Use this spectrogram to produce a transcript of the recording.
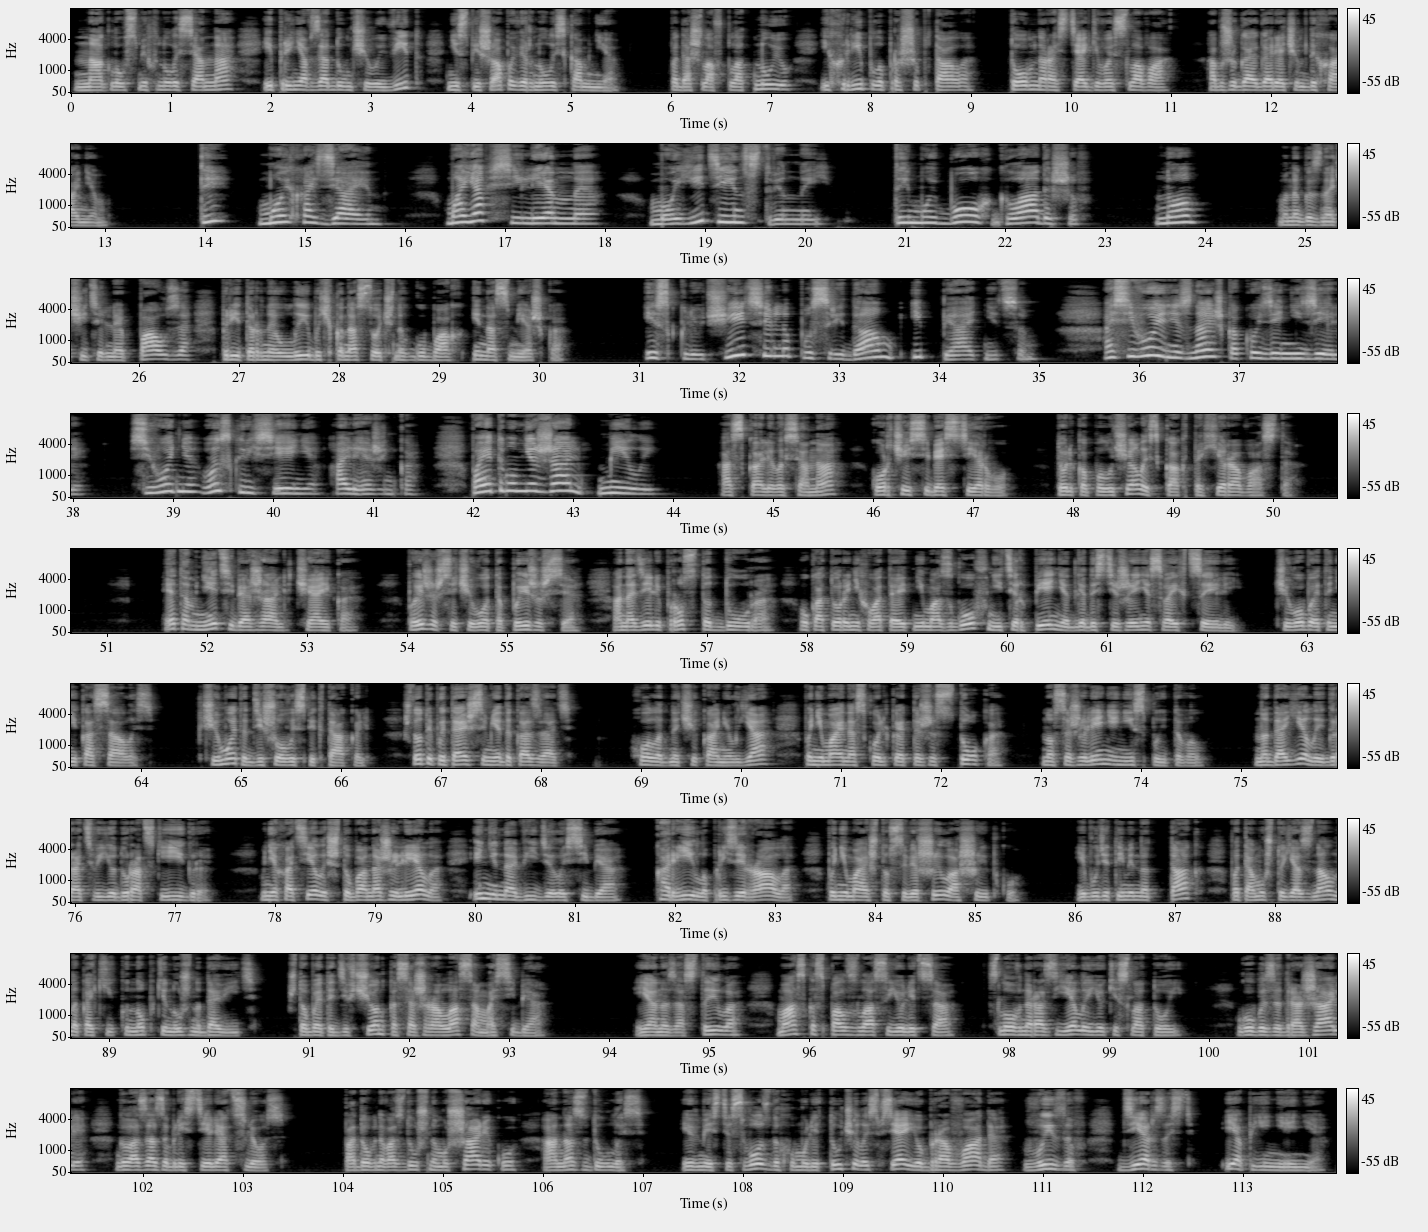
Нагло усмехнулась она и, приняв задумчивый вид, не спеша повернулась ко мне. Подошла вплотную и хрипло прошептала, томно растягивая слова, обжигая горячим дыханием. «Ты мой хозяин, моя вселенная, мой единственный. Ты мой бог, Гладышев. Но...» Многозначительная пауза, приторная улыбочка на сочных губах и насмешка. «Исключительно по средам и пятницам. А сегодня знаешь, какой день недели?» Сегодня воскресенье, Олеженька. Поэтому мне жаль, милый. Оскалилась она, корча из себя стерву. Только получалось как-то херовасто. Это мне тебя жаль, чайка. Пыжишься чего-то, пыжишься, а на деле просто дура, у которой не хватает ни мозгов, ни терпения для достижения своих целей, чего бы это ни касалось. К чему этот дешевый спектакль? Что ты пытаешься мне доказать? Холодно чеканил я, понимая, насколько это жестоко, но сожаления не испытывал. Надоело играть в ее дурацкие игры. Мне хотелось, чтобы она жалела и ненавидела себя, корила, презирала, понимая, что совершила ошибку. И будет именно так, потому что я знал, на какие кнопки нужно давить, чтобы эта девчонка сожрала сама себя. Яна застыла, маска сползла с ее лица, словно разъела ее кислотой. Губы задрожали, глаза заблестели от слез. Подобно воздушному шарику, она сдулась, и вместе с воздухом улетучилась вся ее бравада, вызов, дерзость и опьянение.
